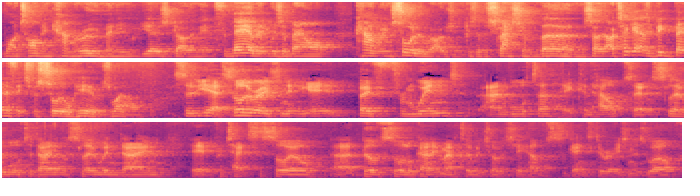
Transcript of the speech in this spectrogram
my time in Cameroon many years ago, and it, for there it was about countering soil erosion because of the slash and burn. So I take it as big benefits for soil here as well. So yeah, soil erosion, it, it, both from wind and water, it can help. So it'll slow water down, it'll slow wind down. It protects the soil, uh, builds soil organic matter, which obviously helps against erosion as well.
